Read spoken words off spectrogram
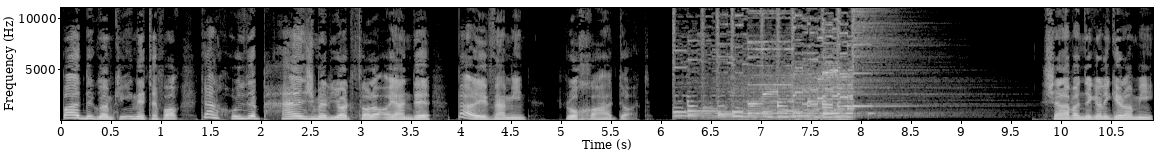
باید بگویم که این اتفاق در حدود 5 میلیارد سال آینده برای زمین رخ خواهد داد. شنوندگان گرامی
